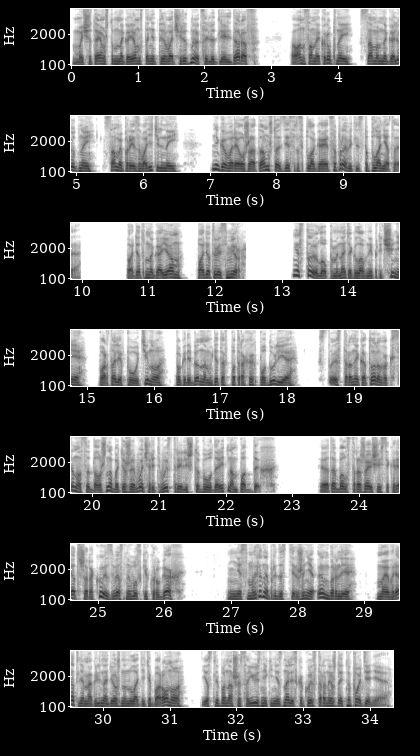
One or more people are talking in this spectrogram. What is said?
Мы считаем, что многоём станет первоочередной целью для Эльдаров. Он самый крупный, самый многолюдный, самый производительный, не говоря уже о том, что здесь располагается правительство планеты. Падёт многоём, падёт весь мир. Не стоило упоминать о главной причине – портале в паутину, погребенном где-то в потрохах подулья, с той стороны которого ксеносы должно быть уже в очередь выстроились, чтобы ударить нам под дых. Это был строжайший секрет, широко известный в узких кругах. Несмотря на предостережение Эмберли, мы вряд ли могли надежно наладить оборону, если бы наши союзники не знали, с какой стороны ждать нападения.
